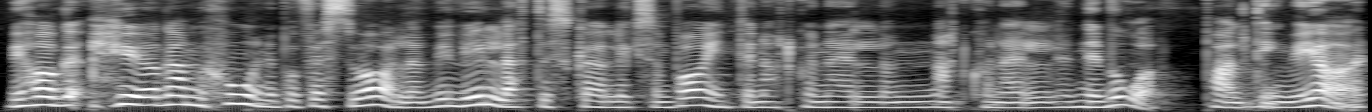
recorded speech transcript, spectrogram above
Vi har höga ambitioner på festivalen. Vi vill att det ska liksom vara internationell och nationell nivå på allting vi gör.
